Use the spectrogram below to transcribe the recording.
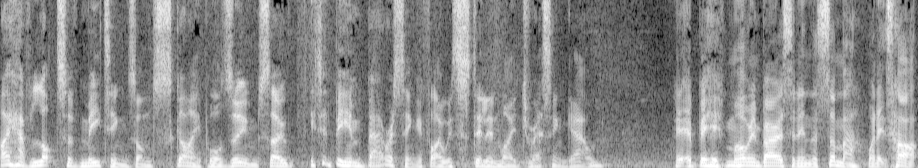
I have lots of meetings on Skype or Zoom, so it'd be embarrassing if I was still in my dressing gown. It'd be more embarrassing in the summer when it's hot.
